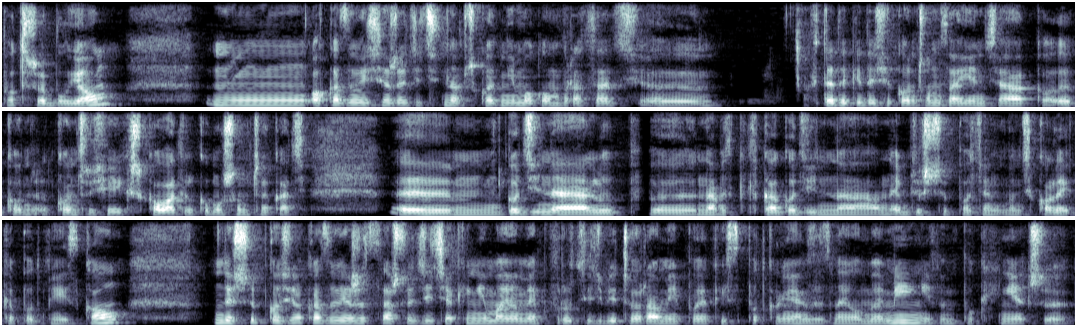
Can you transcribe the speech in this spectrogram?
potrzebują. Okazuje się, że dzieci na przykład nie mogą wracać y, wtedy, kiedy się kończą zajęcia, kończy się ich szkoła, tylko muszą czekać godzinę lub y, nawet kilka godzin na najbliższy pociąg bądź kolejkę podmiejską. Szybko się okazuje, że starsze dzieciaki nie mają jak wrócić wieczorami po jakichś spotkaniach ze znajomymi, nie wiem, po kinie czy,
